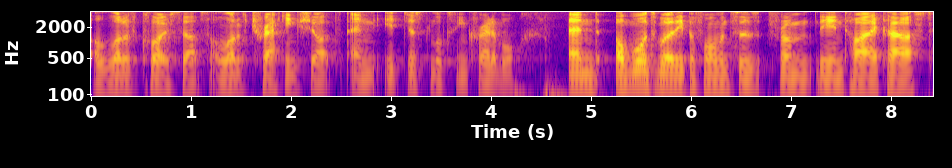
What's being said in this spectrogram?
a lot of close ups, a lot of tracking shots, and it just looks incredible. And awards worthy performances from the entire cast.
